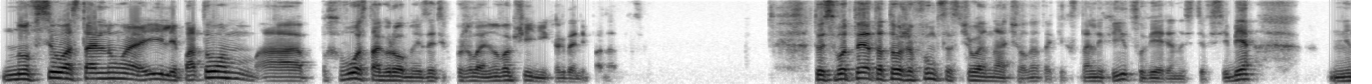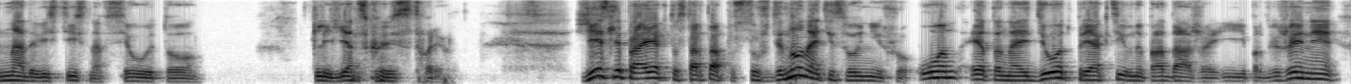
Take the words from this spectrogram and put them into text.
но все остальное или потом, а хвост огромный из этих пожеланий, ну, вообще никогда не понадобится. То есть вот это тоже функция, с чего я начал, да, таких стальных яиц, уверенности в себе. Не надо вестись на всю эту клиентскую историю. Если проекту стартапу суждено найти свою нишу, он это найдет при активной продаже и продвижении –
